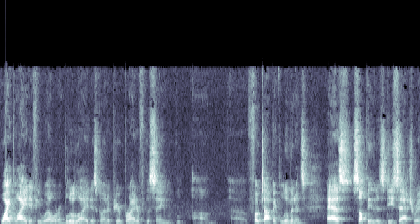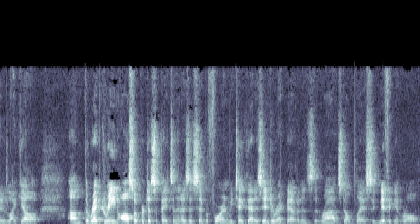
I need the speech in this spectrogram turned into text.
white light, if you will, or a blue light is going to appear brighter for the same um, uh, photopic luminance as something that is desaturated like yellow. Um, the red-green also participates in it, as I said before, and we take that as indirect evidence that rods don't play a significant role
